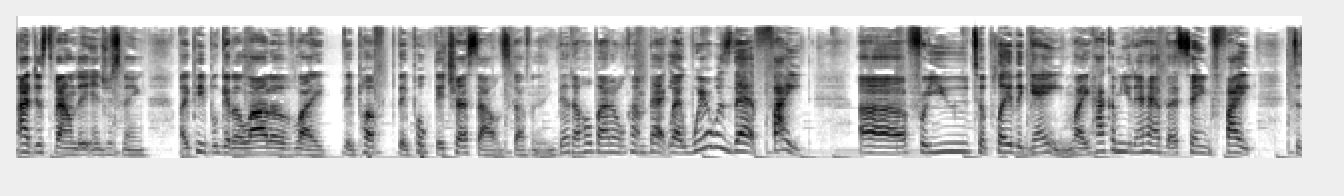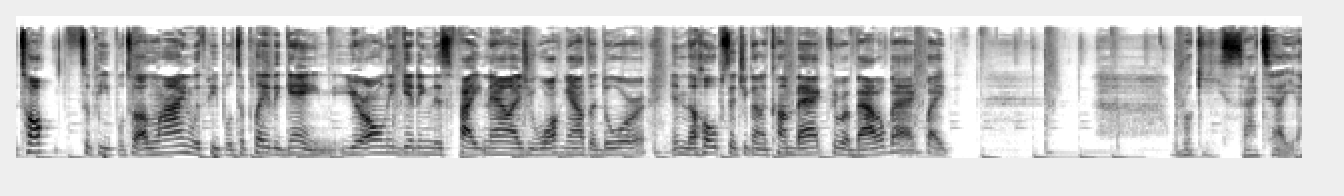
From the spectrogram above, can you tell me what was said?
I just found it interesting. Like people get a lot of like they puff, they poke their chest out and stuff, and you better hope I don't come back. Like where was that fight? Uh, for you to play the game? Like, how come you didn't have that same fight to talk to people, to align with people, to play the game? You're only getting this fight now as you're walking out the door in the hopes that you're going to come back through a battle back. Like, rookies, I tell you.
